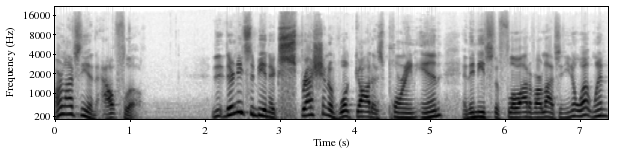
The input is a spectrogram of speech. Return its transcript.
Our lives need an outflow. There needs to be an expression of what God is pouring in, and it needs to flow out of our lives. And you know what? When,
